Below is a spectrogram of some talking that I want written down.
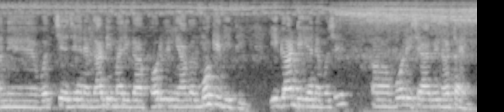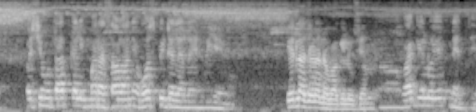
અને વચ્ચે જે એને ગાડી મારી ફોર વ્હીલની આગળ મૂકી દીધી. એ ગાડી અને પછી પોલીસે આવીને હટાવી. પછી હું તાત્કાલિક મારા શાળાને હોસ્પિટલે લઈને જઈ આવ્યો. કેટલા જણાને વાગેલું છે વાગેલો એકને જ તે.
